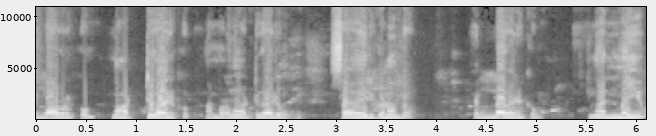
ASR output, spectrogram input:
എല്ലാവർക്കും നാട്ടുകാർക്കും നമ്മുടെ നാട്ടുകാരും സഹകരിക്കണമല്ലോ. എല്ലാവർക്കും നന്മയും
